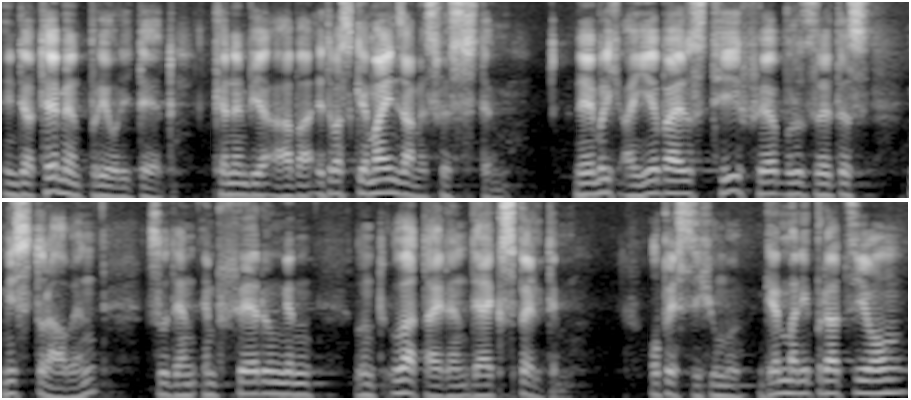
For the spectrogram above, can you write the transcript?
in der Themenpriorität können wir aber etwas Gemeinsames feststellen nämlich ein jeweils tief verwurzeltes Misstrauen zu den Empfehlungen und Urteilen der Experten, ob es sich um Genmanipulation,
